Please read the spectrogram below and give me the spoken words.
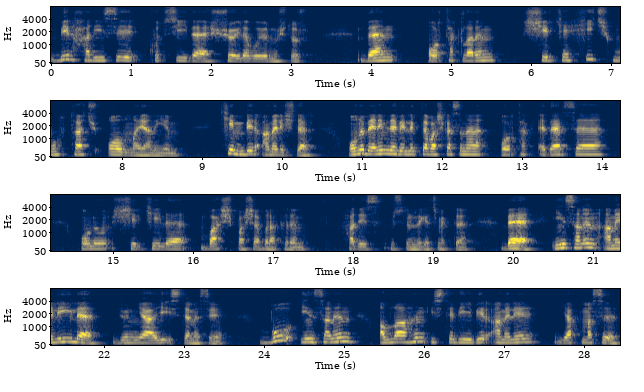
bir hadisi kutsi'de şöyle buyurmuştur. Ben ortakların şirke hiç muhtaç olmayanıyım. Kim bir amel işler, onu benimle birlikte başkasına ortak ederse, onu şirkiyle baş başa bırakırım. Hadis Müslüm'de geçmekte. B. İnsanın ameliyle dünyayı istemesi. Bu insanın Allah'ın istediği bir ameli yapması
